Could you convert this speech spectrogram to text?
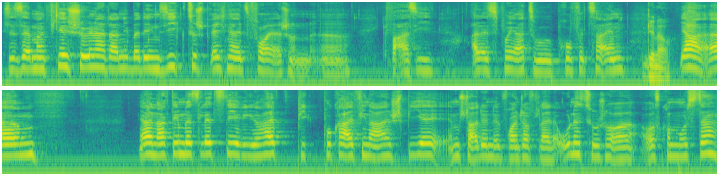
Es ist ja immer viel schöner, dann über den Sieg zu sprechen, als vorher schon. Äh quasi alles vorher zu prophezeien. Genau. Ja, ähm, Ja, nachdem das letztjährige Halbpokalfinalspiel im Stadion der Freundschaft leider ohne Zuschauer auskommen musste,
